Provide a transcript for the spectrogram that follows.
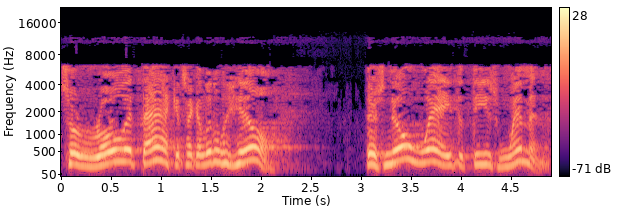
to roll roll it back. It's like a little hill. There's no way that these women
